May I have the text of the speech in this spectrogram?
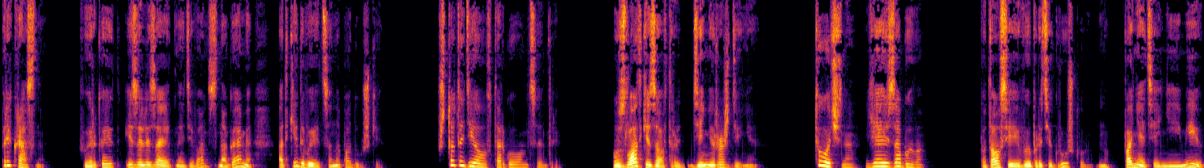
«Прекрасно», — фыркает и залезает на диван с ногами, откидывается на подушке. «Что ты делал в торговом центре?» У Златки завтра день рождения. Точно, я и забыла. Пытался ей выбрать игрушку, но понятия не имею,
